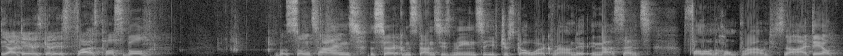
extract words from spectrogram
the idea is get it as flat as possible, but sometimes the circumstances means that you've just got to work around it. In that sense, follow the hump round. It's not ideal,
